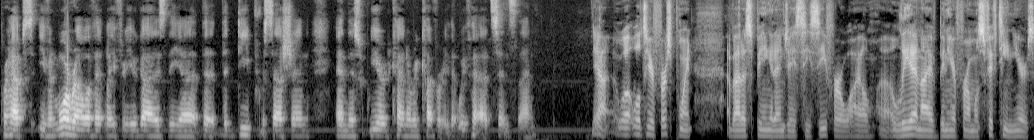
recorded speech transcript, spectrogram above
perhaps even more relevantly for you guys, the uh, the the deep recession and this weird kind of recovery that we've had since then? Yeah, well, well, to your first point about us being at NJCC for a while, uh, Leah and I have been here for almost 15 years,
